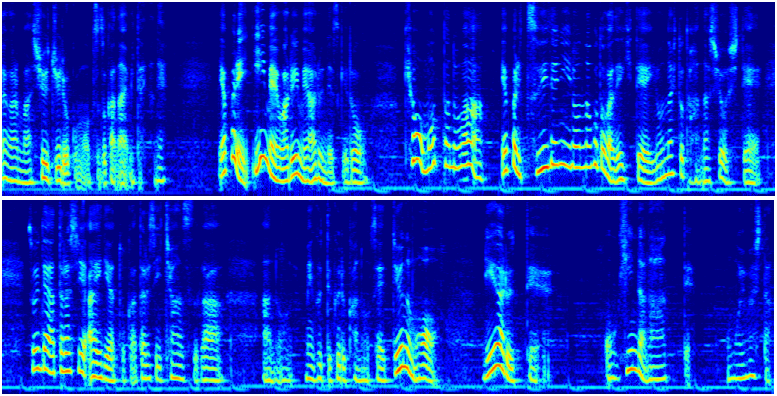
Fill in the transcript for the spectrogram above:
だからまあ集中力も続かないみたいなね。やっぱりいい面悪い面あるんですけど今日思ったのはやっぱりついでにいろんなことができていろんな人と話をしてそれで新しいアイデアとか新しいチャンスがあの巡ってくる可能性っていうのもリアルって大きいんだなって思いました。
